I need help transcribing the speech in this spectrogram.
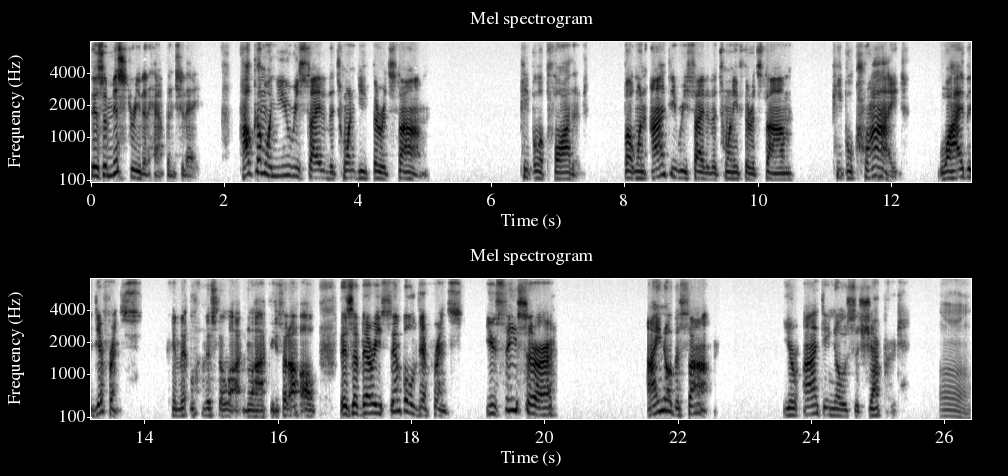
there's a mystery that happened today. How come when you recited the 23rd Psalm, people applauded? But when Auntie recited the 23rd Psalm, people cried. Why the difference? Mr. Laughton laughed. He said, Oh, there's a very simple difference. You see, sir, I know the psalm. Your auntie knows the shepherd. Mm.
